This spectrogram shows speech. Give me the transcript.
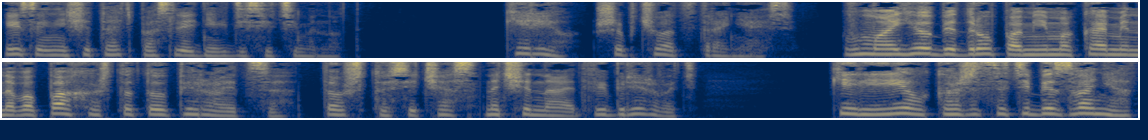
если не считать последних десяти минут. «Кирилл», — шепчу, отстраняясь. В мое бедро помимо каменного паха что-то упирается, то, что сейчас начинает вибрировать. «Кирилл, кажется, тебе звонят».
